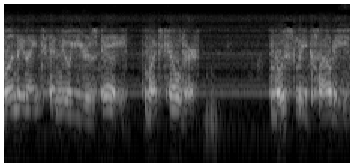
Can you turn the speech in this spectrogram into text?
Monday night and New Year's Day, much colder. Mostly cloudy.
